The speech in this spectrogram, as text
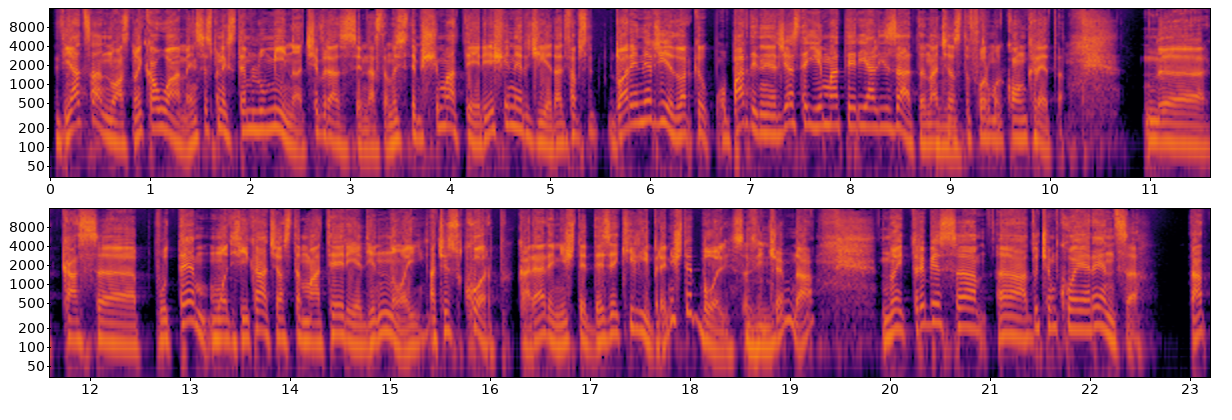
viața noastră, noi ca oameni, se spune că suntem lumină. Ce vrea să semne asta? Noi suntem și materie și energie, dar de fapt suntem doar energie, doar că o parte din energia asta e materializată în această mm. formă concretă ca să putem modifica această materie din noi, acest corp care are niște dezechilibre, niște boli, să mhm. zicem, mm-hmm. da? Noi trebuie să uh, aducem coerență da?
